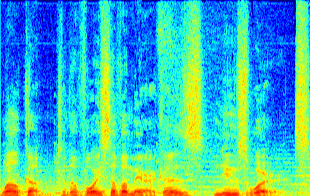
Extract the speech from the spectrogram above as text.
Welcome to the Voice of America's News Words.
